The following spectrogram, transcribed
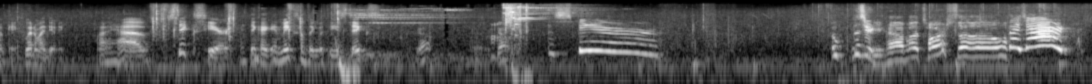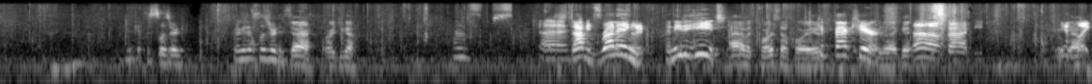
okay, what am I doing? I have sticks here. I think I can make something with these sticks. Yep. There we go. A spear. Oh, lizard. We have a torso. Lizard! Look get this lizard. Look at this lizard. Hey, Sarah, where'd you go? Uh, Stop running! lizard. I need to eat. I have a torso for you. Get back Would here. you like it? Oh god. You You're go. like,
